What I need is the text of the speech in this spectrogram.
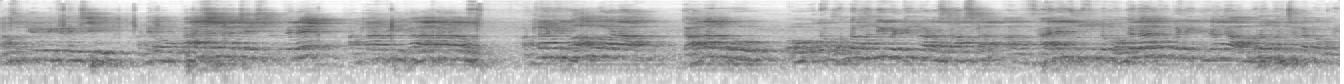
మనసు కేంద్రీకరించి అంటే ఒక ప్యాషన్గా చేస్తుంటేనే అట్లాంటి కళాకారులు అట్లాంటి వాళ్ళు ఆడ దాదాపు ఒక వంద మంది పెట్టిండ్రు ఆడ స్టార్స్ ఆ శారీ చూస్తుంటే ఒకదానికి ఒకటి నిజంగా అమృతపరిచేలాగా ఉంది.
